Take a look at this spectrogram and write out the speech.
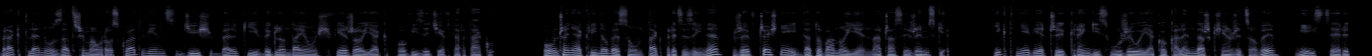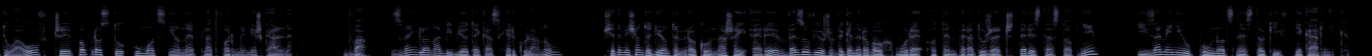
Brak tlenu zatrzymał rozkład, więc dziś belki wyglądają świeżo jak po wizycie w tartaku. Połączenia klinowe są tak precyzyjne, że wcześniej datowano je na czasy rzymskie. Nikt nie wie, czy kręgi służyły jako kalendarz księżycowy, miejsce rytuałów, czy po prostu umocnione platformy mieszkalne. 2. Zwęglona biblioteka z Herkulanum. W 79 roku naszej ery Wezuwiusz wygenerował chmurę o temperaturze 400 stopni i zamienił północne stoki w piekarnik.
